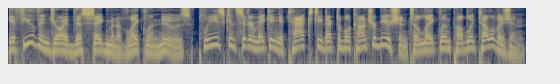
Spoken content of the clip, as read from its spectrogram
If you've enjoyed this segment of Lakeland News, please consider making a tax-deductible contribution to Lakeland Public Television.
